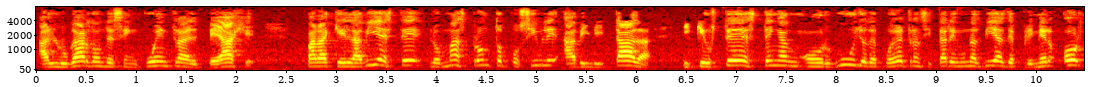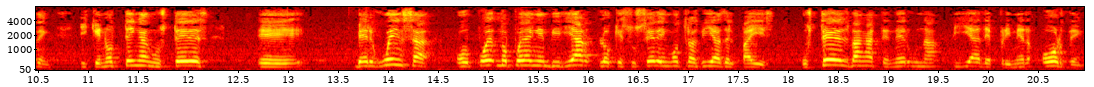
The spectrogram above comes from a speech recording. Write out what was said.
al lugar donde se encuentra el peaje, para que la vía esté lo más pronto posible habilitada y que ustedes tengan orgullo de poder transitar en unas vías de primer orden y que no tengan ustedes eh, vergüenza o no puedan envidiar lo que sucede en otras vías del país. Ustedes van a tener una vía de primer orden,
